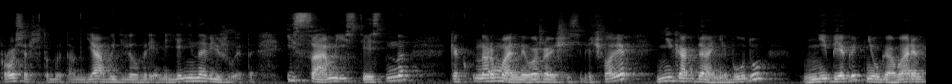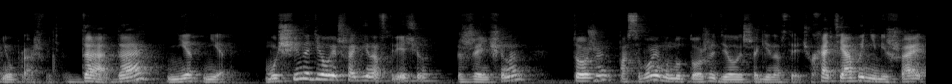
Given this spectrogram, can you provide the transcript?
просят, чтобы там я выделил время. Я ненавижу это. И сам, естественно, как нормальный, уважающий себя человек, никогда не буду не бегать, не уговаривать, не упрашивать. Да, да, нет, нет. Мужчина делает шаги навстречу, женщина тоже по-своему, но тоже делает шаги навстречу. Хотя бы не мешает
